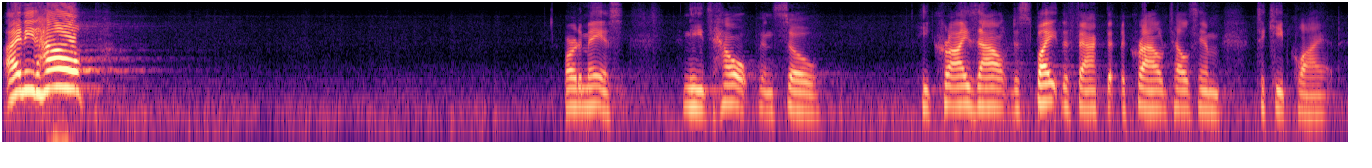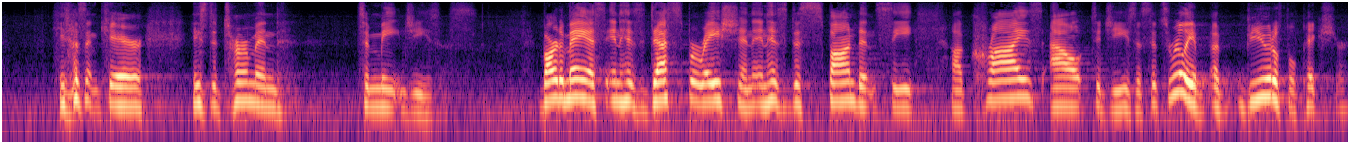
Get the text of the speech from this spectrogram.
I need help. Bartimaeus needs help, and so he cries out despite the fact that the crowd tells him to keep quiet. He doesn't care. He's determined to meet Jesus. Bartimaeus, in his desperation, in his despondency, uh, cries out to Jesus. It's really a, a beautiful picture.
